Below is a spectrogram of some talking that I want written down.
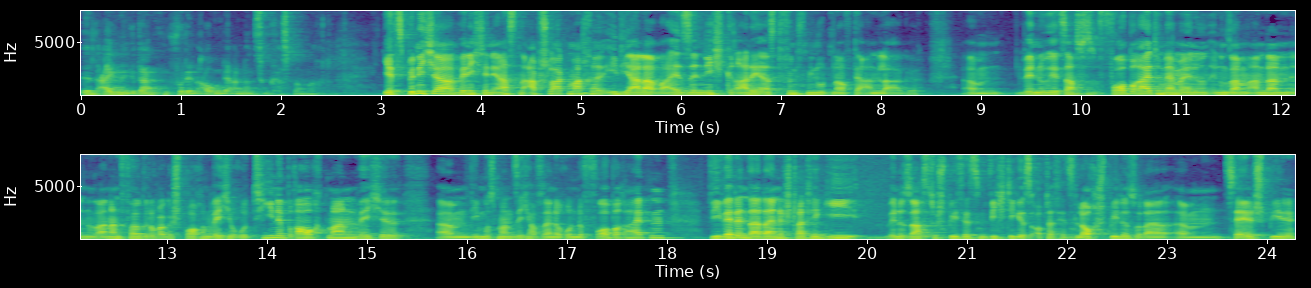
in eigenen Gedanken vor den Augen der anderen zum Kasper macht. Jetzt bin ich ja, wenn ich den ersten Abschlag mache, idealerweise nicht gerade erst fünf Minuten auf der Anlage. Ähm, wenn du jetzt sagst, Vorbereitung, wir haben ja in, in, unserem anderen, in unserer anderen Folge darüber gesprochen, welche Routine braucht man, welche, ähm, wie muss man sich auf seine Runde vorbereiten. Wie wäre denn da deine Strategie, wenn du sagst, du spielst jetzt ein wichtiges, ob das jetzt Lochspiel ist oder ähm, Zählspiel,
